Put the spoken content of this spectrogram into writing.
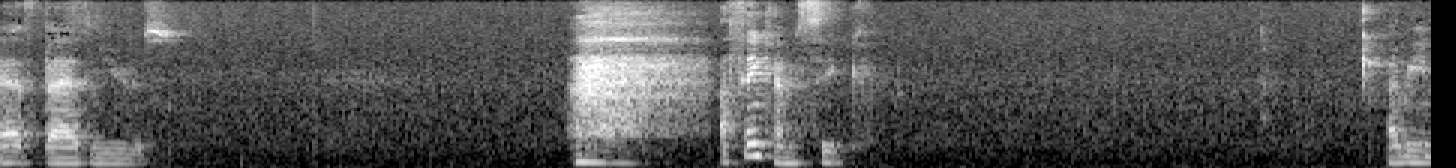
have bad news. I think I'm sick. I mean,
